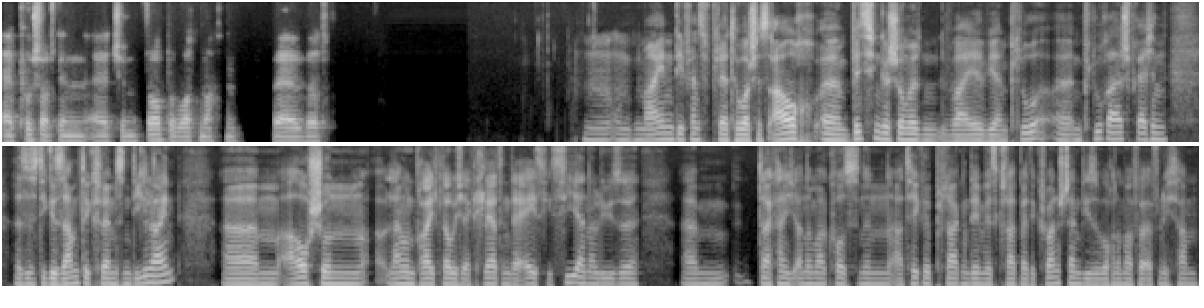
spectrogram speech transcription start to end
äh, Push auf den äh, Jim Thorpe Award machen äh, wird. Hm, Und mein Defensive Player to watch ist auch äh, ein bisschen geschummelt, weil wir im, Plur äh, im Plural sprechen. Es ist die gesamte Clemson D-Line. Ähm, auch schon lang und breit, glaube ich, erklärt in der ACC-Analyse. Ähm, da kann ich auch nochmal kurz einen Artikel pluggen, den wir jetzt gerade bei The Crunch Time diese Woche nochmal veröffentlicht haben.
